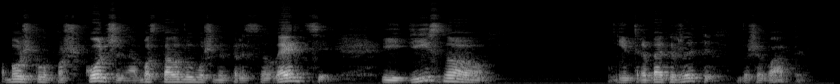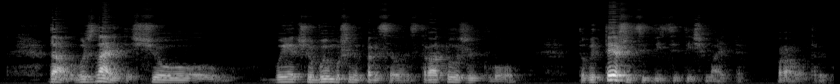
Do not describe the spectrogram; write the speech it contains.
або житло пошкоджене, або стали вимушені переселенці. І дійсно їм треба як жити, виживати. Да, ви ж знаєте, що ви, якщо вимушені переселенці, втратили житло, то ви теж ці 200 тисяч маєте право отримати.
